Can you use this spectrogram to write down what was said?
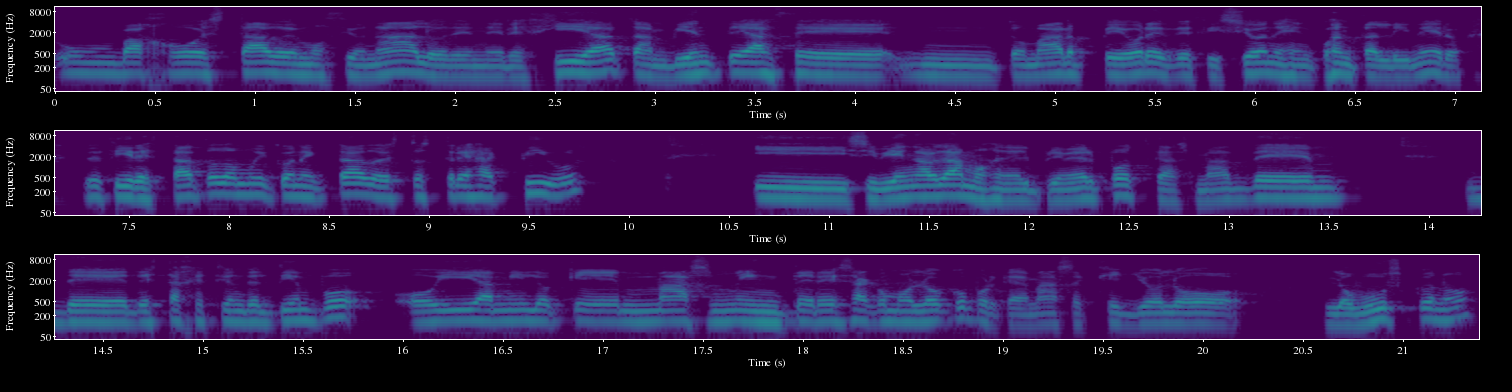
un, bajo, estado emocional o de energía también te hace mm, tomar peores decisiones en cuanto al dinero. Es decir, está todo muy conectado, estos tres activos. Y si bien hablamos en el primer podcast más de, de, esta gestión del tiempo, hoy a mí lo que más me interesa como loco, porque además es que yo lo, lo busco, ¿no?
